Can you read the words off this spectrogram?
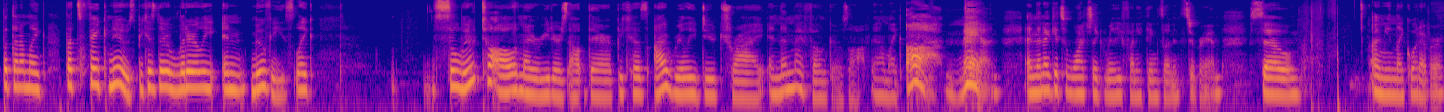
But then I'm like, that's fake news because they're literally in movies. Like, salute to all of my readers out there because I really do try. And then my phone goes off and I'm like, oh man. And then I get to watch like really funny things on Instagram. So I mean, like, whatever.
